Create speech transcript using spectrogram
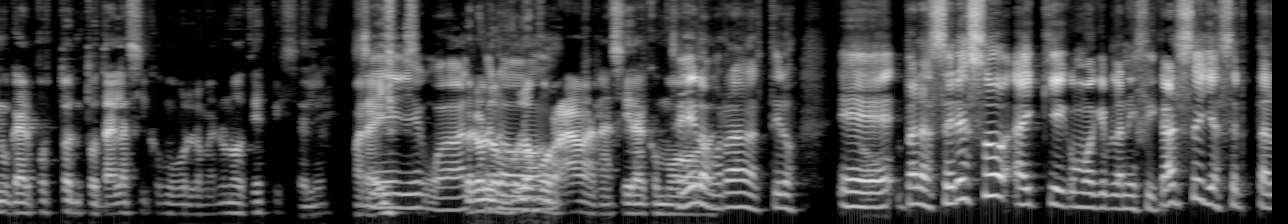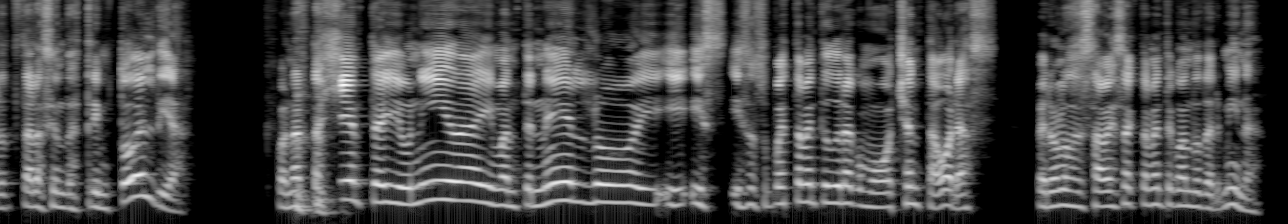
tengo que haber puesto en total así como por lo menos unos 10 píxeles para Sí, igual. pero, Lo, pero- lo borraban, así era como. Sí, lo borraban al tiro. Eh, Para hacer eso hay que como que planificarse y hacer, estar, estar haciendo stream todo el día. Con harta gente ahí unida y mantenerlo. Y, y, y- y eso supuestamente dura como 80 horas, pero no se sabe exactamente cuándo termina.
